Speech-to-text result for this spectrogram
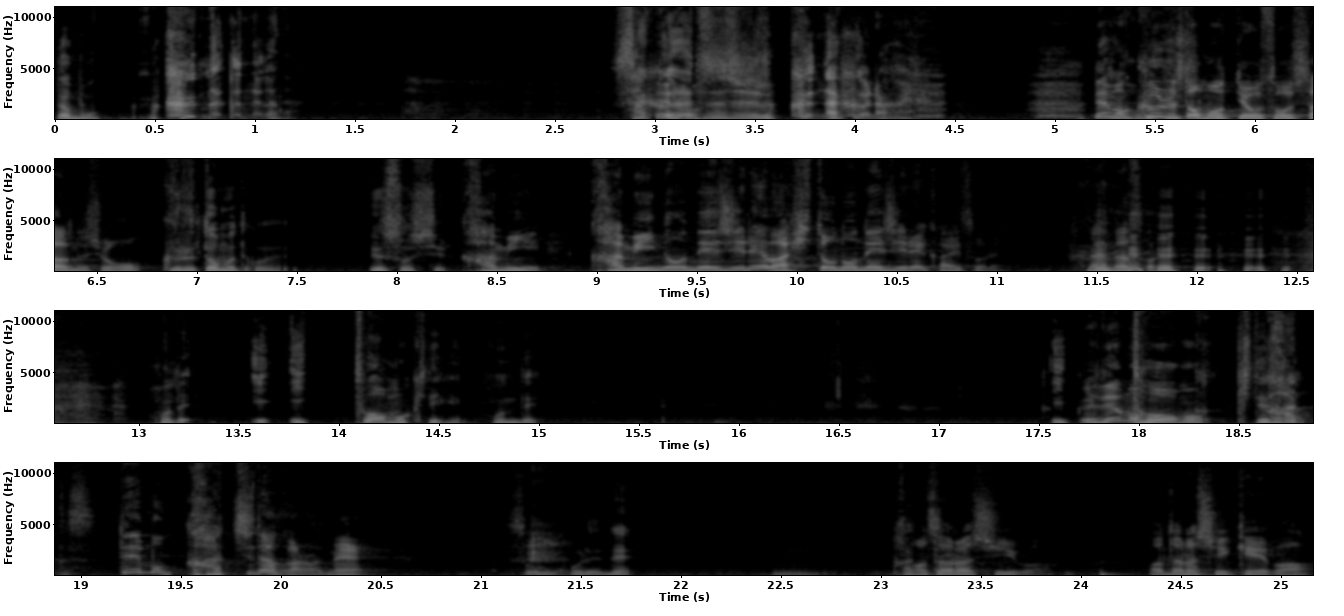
らもう来んな来んな来んな桜通じる来んな来んな来んな。でも来ると思って予想したんでしょ？来ると思って予想してる。髪髪のねじれは人のねじれかいそれなんだそれ？ほんでい一頭も来てへん。ほんで。一えでも頭も来てなか買っったです。ても勝ちだからね。そうこれね、うん、勝ち。新しいわ。新しい競馬、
